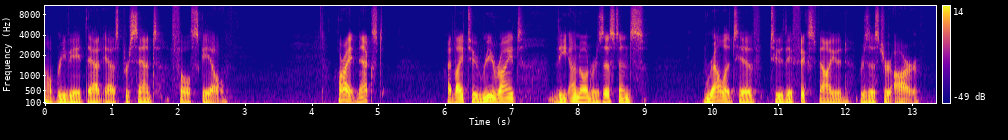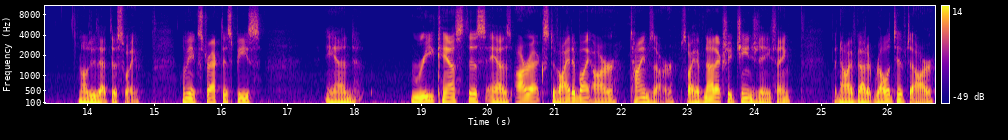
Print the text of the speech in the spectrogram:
I'll abbreviate that as percent full scale. All right, next, I'd like to rewrite the unknown resistance relative to the fixed valued resistor R. And I'll do that this way. Let me extract this piece and recast this as Rx divided by R times R. So I have not actually changed anything, but now I've got it relative to R.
